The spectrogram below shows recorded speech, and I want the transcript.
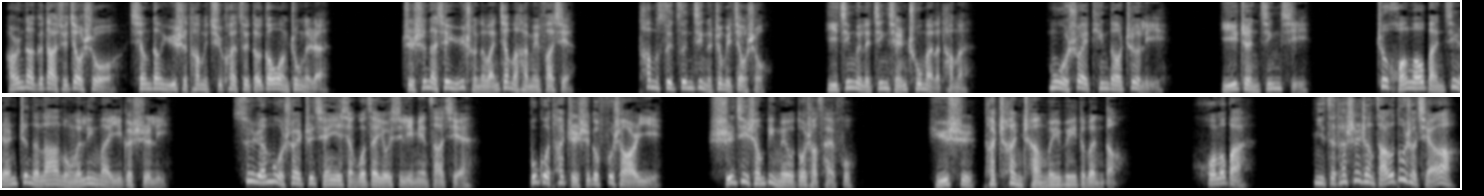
而那个大学教授，相当于是他们区块最德高望重的人，只是那些愚蠢的玩家们还没发现，他们最尊敬的这位教授。”已经为了金钱出卖了他们。莫帅听到这里，一阵惊奇，这黄老板竟然真的拉拢了另外一个势力。虽然莫帅之前也想过在游戏里面砸钱，不过他只是个富少而已，实际上并没有多少财富。于是他颤颤巍巍的问道：“黄老板，你在他身上砸了多少钱啊？”“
